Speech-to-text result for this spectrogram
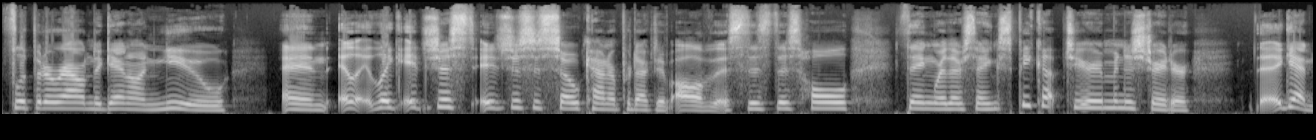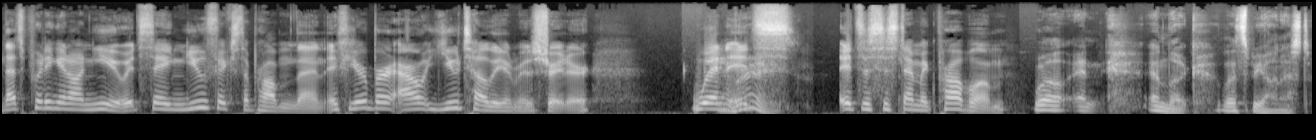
flip it around again on you and it, like it's just it's just is so counterproductive all of this. This this whole thing where they're saying speak up to your administrator again, that's putting it on you. It's saying you fix the problem then. If you're burnt out, you tell the administrator. When it's it's a systemic problem. well, and and look, let's be honest.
